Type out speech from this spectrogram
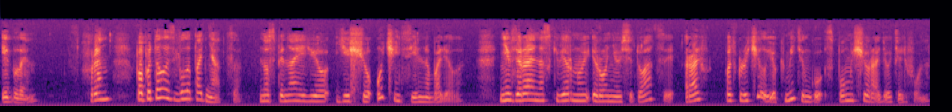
и Глен. Френ попыталась было подняться, но спина ее еще очень сильно болела. Невзирая на скверную иронию ситуации, Ральф подключил ее к митингу с помощью радиотелефона.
